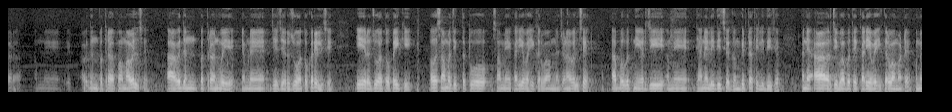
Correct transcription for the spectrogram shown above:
દ્વારા અમને એક આવેદનપત્ર આપવામાં આવેલ છે. આ આવેદનપત્ર અન્વયે એમણે જે જે રજૂઆતો કરેલી છે, એ રજૂઆતો પૈકી અસામાજિક તત્વો સામે કાર્યવાહી કરવા અમને જણાવેલ છે. આ બાબતની અરજી અમે ધ્યાને લીધી છે, ગંભીરતાથી લીધી છે અને આ અરજી બાબતે કાર્યવાહી કરવા માટે અમે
